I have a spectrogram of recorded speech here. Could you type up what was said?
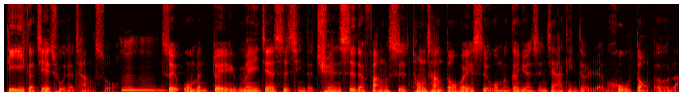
第一个接触的场所。嗯，所以我们对于每一件事情的诠释的方式，通常都会是我们跟原生家庭的人互动而来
